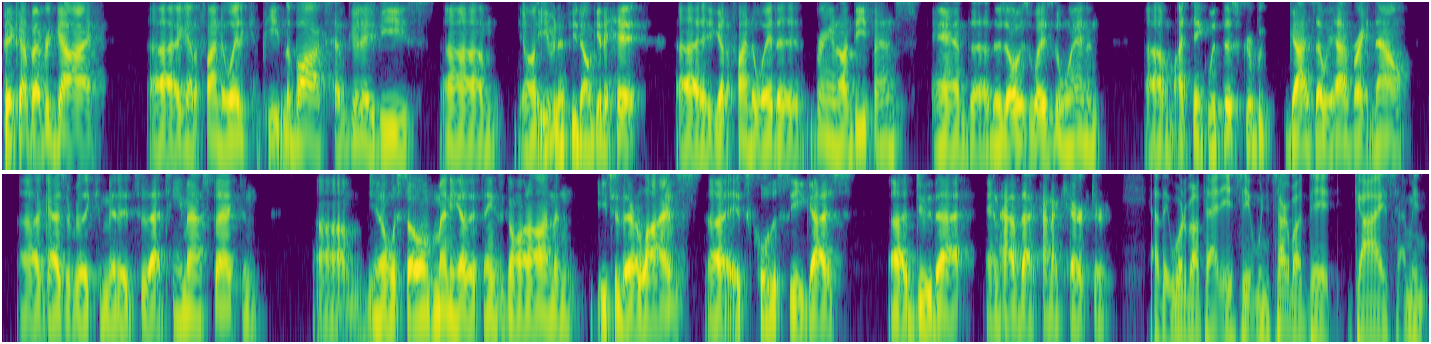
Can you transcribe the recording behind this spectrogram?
pick up every guy. Uh, you got to find a way to compete in the box, have good abs. Um, you know, even if you don't get a hit, uh, you got to find a way to bring it on defense. And there's always ways to win, and um, I think with this group of guys that we have right now, uh, guys are really committed to that team aspect, and um, you know, with so many other things going on in each of their lives, uh, it's cool to see guys uh, do that and have that kind of character. Adley, what about that? Is it when you talk about that guys? I mean,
